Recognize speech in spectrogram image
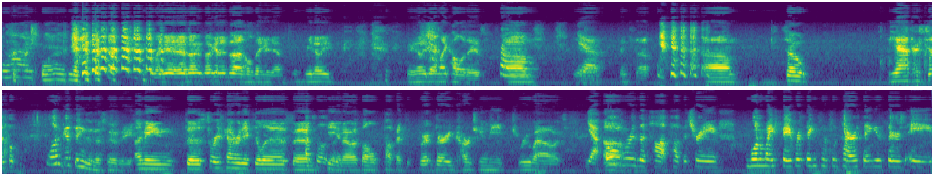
So blood. much blood. Yeah. She's like, yeah, don't, don't get into that whole thing again. We know you, we know you don't like holidays. Um, yeah, good stuff. Um, so, yeah, there's just a lot of good things in this movie. I mean, the story's kind of ridiculous, and Absolutely. you know, it's all puppets. Very cartoony throughout. Yeah, Um, over the top puppetry. One of my favorite things in this entire thing is there's a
